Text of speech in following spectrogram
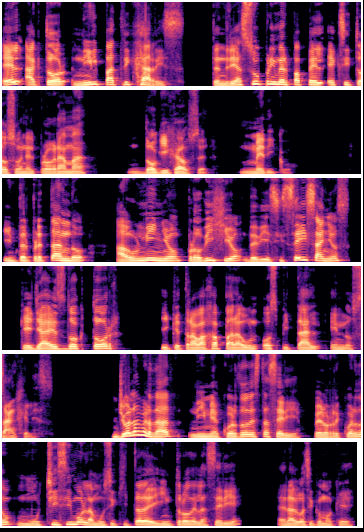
el actor Neil Patrick Harris tendría su primer papel exitoso en el programa Doggy Hauser, médico, interpretando a un niño prodigio de 16 años que ya es doctor y que trabaja para un hospital en Los Ángeles. Yo la verdad ni me acuerdo de esta serie, pero recuerdo muchísimo la musiquita de intro de la serie. Era algo así como que...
